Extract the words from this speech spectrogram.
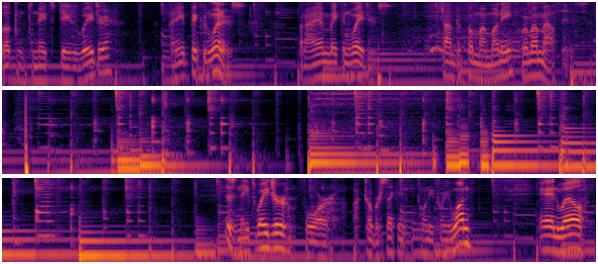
Welcome to Nate's Daily Wager. I ain't picking winners, but I am making wagers. Time to put my money where my mouth is. This is Nate's Wager for October 2nd, 2021. And well,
